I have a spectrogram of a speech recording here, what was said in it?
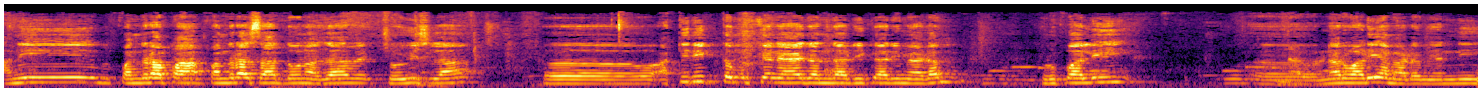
आणि पंधरा पा पंधरा सात दोन हजार चोवीसला अतिरिक्त मुख्य न्यायदंडाधिकारी मॅडम रुपाली नरवाडिया मॅडम यांनी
